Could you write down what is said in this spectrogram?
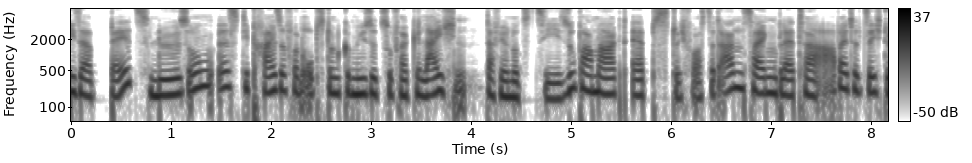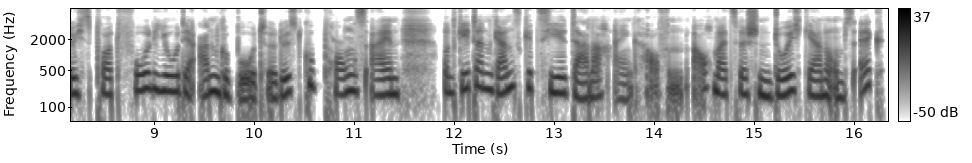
Isabels Lösung ist, die Preise von Obst und Gemüse zu vergleichen. Dafür nutzt sie Supermarkt-Apps, durchforstet Anzeigenblätter, arbeitet sich durchs Portfolio der Angebote, löst Coupons ein und geht dann ganz gezielt danach einkaufen. Auch mal zwischendurch gerne ums Eck,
